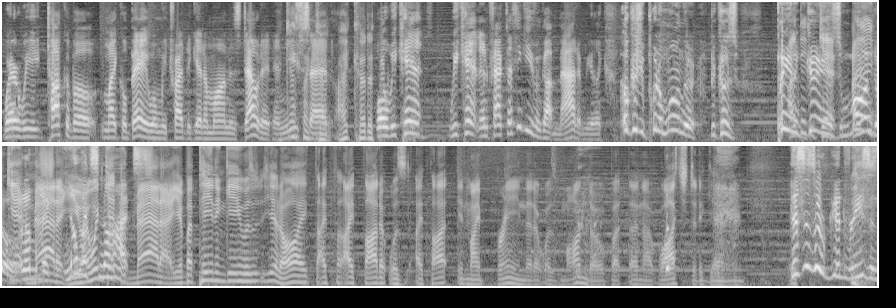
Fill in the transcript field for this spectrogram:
where we talk about Michael Bay when we tried to get him on as doubted, and you I said, could. I could have. "Well, we can't, we can't." In fact, I think you even got mad at me. Like, "Oh, could you put him on there because Pain I and Gain get, is I Mondo?" didn't get and I'm mad like, at "No, you. I it's wouldn't not." get mad at you, but Pain and Gain was, you know, I I, th- I thought it was, I thought in my brain that it was Mondo, but then I watched it again. This is a good reason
